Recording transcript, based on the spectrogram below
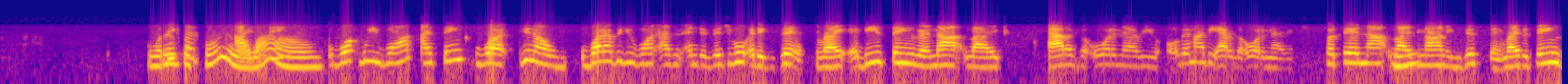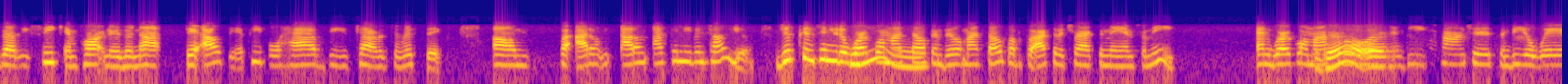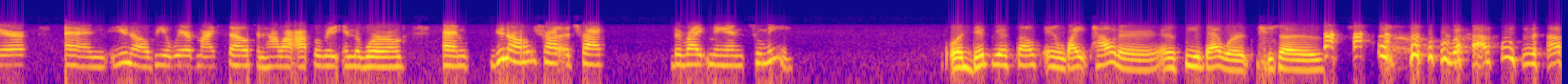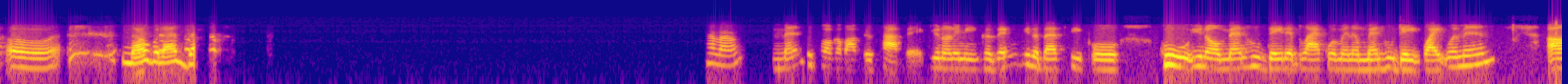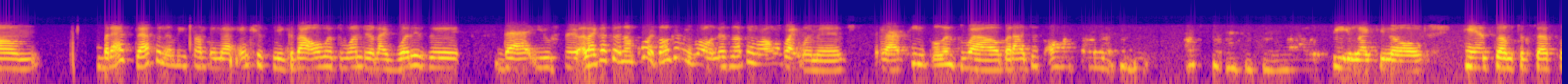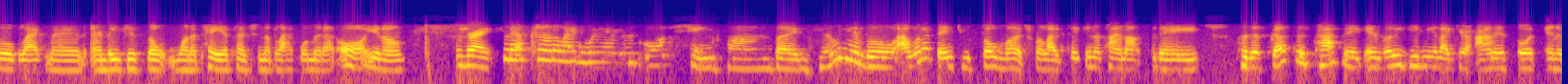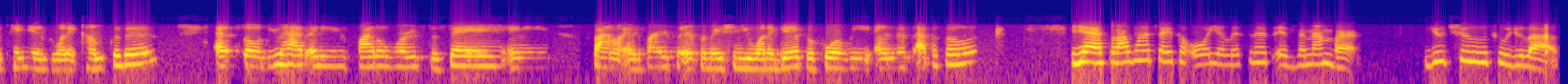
what is the formula? I wow. what we want, I think what, you know, whatever you want as an individual, it exists, right? These things are not like out of the ordinary, or they might be out of the ordinary, but they're not like Mhm. non existent, right? The things that we seek in partners are not, they're out there. People have these characteristics. Um, but I don't, I don't, I couldn't even tell you. Just continue to work on Mm. myself and build myself up so I could attract a man for me and work on my Girl, flaws and be conscious and be aware and you know be aware of myself and how I operate in the world and you know try to attract the right man to me. Or dip yourself in white powder and see if that works because but I don't know. No, but that's Hello. Men to talk about this topic. You know what I mean? Because they would be the best people who, you know, men who dated black women and men who date white women. Um, but that's definitely something that interests me because I always wonder, like, what is it that you feel? Like I said, and of course, don't get me wrong. There's nothing wrong with white women. They are people as well. But I just always found that to be interesting when I would see, like, you know, handsome, successful black men, and they just don't want to pay attention to black women at all. You know. Right. So that's kind of like where this all came from. But Jillian Boo, I want to thank you so much for like taking the time out today to discuss this topic and really give me like your honest thoughts and opinions when it comes to this. And so, do you have any final words to say? Any final advice or information you want to give before we end this episode? Yes, what I want to say to all your listeners is remember, you choose who you love,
